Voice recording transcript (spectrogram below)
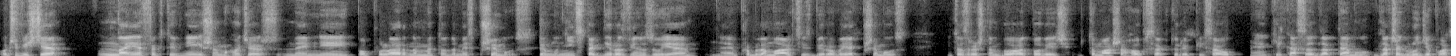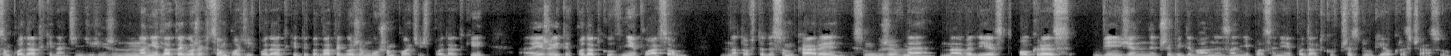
Oczywiście najefektywniejszą, chociaż najmniej popularną metodą jest przymus. Nic tak nie rozwiązuje e, problemu akcji zbiorowej jak przymus. I to zresztą była odpowiedź Tomasza Hobbesa, który pisał e, kilkaset lat temu, dlaczego ludzie płacą podatki na dzień dzisiejszy. No nie dlatego, że chcą płacić podatki, tylko dlatego, że muszą płacić podatki, a jeżeli tych podatków nie płacą, no to wtedy są kary, są grzywne, nawet jest okres więzienny przewidywany za niepłacenie podatków przez długi okres czasu.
